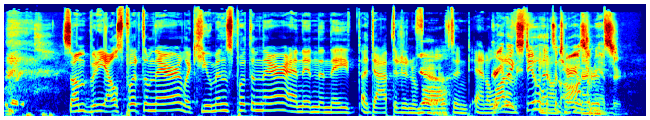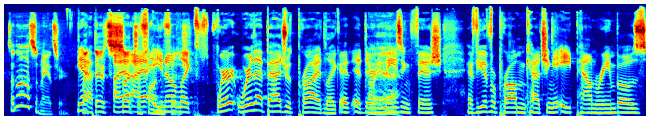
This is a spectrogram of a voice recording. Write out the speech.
Somebody else put them there, like humans put them there, and then, then they adapted and Yeah. evolved, and, and a Great lot Lake of steelhead's you know, an awesome groups- answer. It's an awesome answer. Yeah, like, they're such a I- fun You know, fish. like wear wear that badge with pride. Like they're Oh, an yeah. amazing fish. If you have a problem catching eight pound rainbows,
